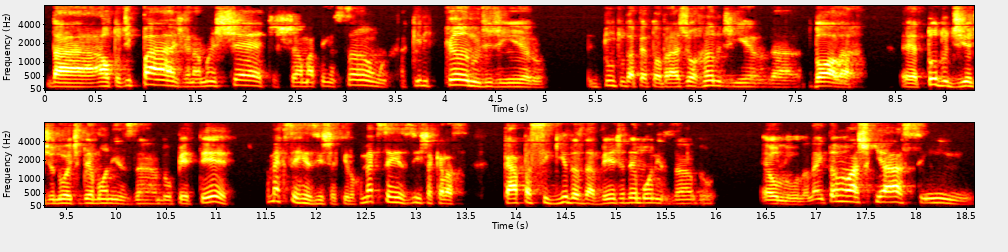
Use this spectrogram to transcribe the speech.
da auto de página, manchete, chama atenção, aquele cano de dinheiro, tudo da Petrobras jorrando dinheiro, da dólar, é, todo dia de noite demonizando o PT, como é que você resiste aquilo? Como é que você resiste aquelas capas seguidas da Veja demonizando é, o Lula? Né? Então eu acho que há, sim,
